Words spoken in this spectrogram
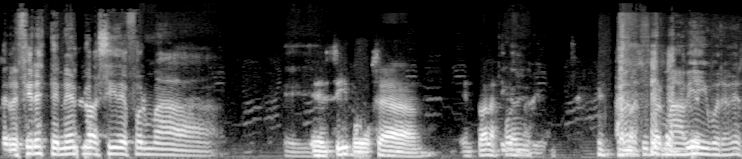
¿Te refieres tenerlo así de forma. eh, Eh, sí, pues, o sea, en todas las Sí, formas. había y por haber.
